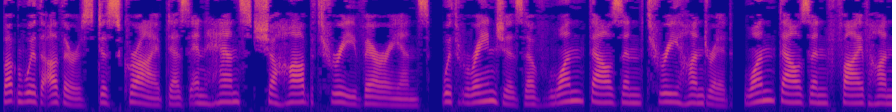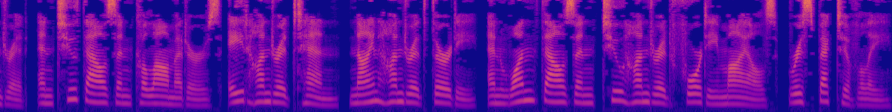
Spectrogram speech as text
but with others described as enhanced Shahab 3 variants, with ranges of 1,300, 1,500, and 2,000 km 810, 930, and 1,240 miles, respectively.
